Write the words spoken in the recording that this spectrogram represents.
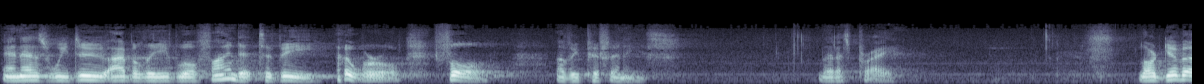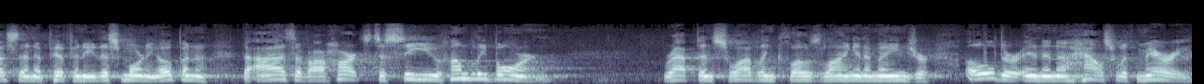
and as we do, I believe we'll find it to be a world full of epiphanies. Let us pray. Lord, give us an epiphany this morning. Open the eyes of our hearts to see you humbly born, wrapped in swaddling clothes, lying in a manger older and in a house with Mary,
